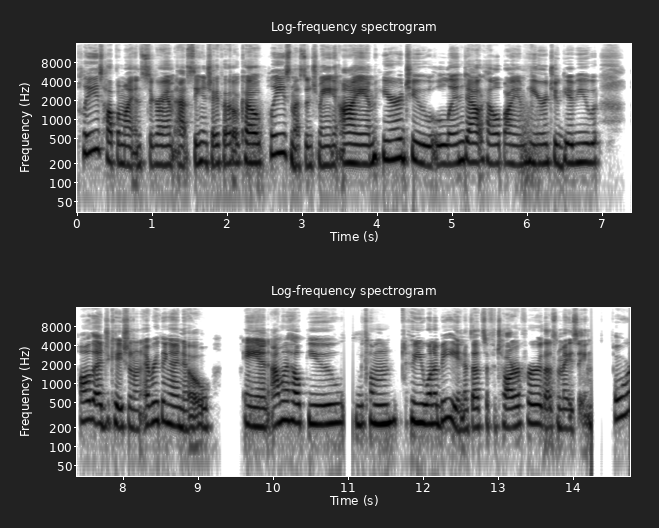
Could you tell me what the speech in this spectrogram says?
please hop on my Instagram at Sea and Shea Photo Co. Please message me. I am here to lend out help. I am here to give you all the education on everything I know. And I want to help you become who you want to be. And if that's a photographer, that's amazing. Or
